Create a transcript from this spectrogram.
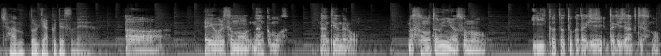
ちゃんと逆ですね。ああ。え、俺その、なんかもう、なんて言うんだろう。まあ、そのためにはその、言い方とかだけじだけじゃなくて、その、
